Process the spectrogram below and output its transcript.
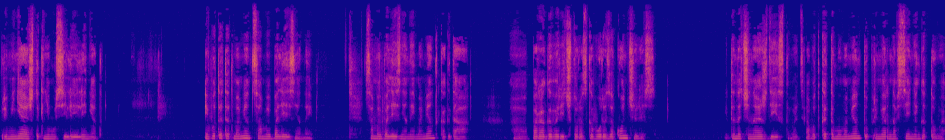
применяешь ты к ним усилия или нет. И вот этот момент самый болезненный. Самый болезненный момент, когда э, пора говорить, что разговоры закончились, и ты начинаешь действовать. А вот к этому моменту примерно все не готовы.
